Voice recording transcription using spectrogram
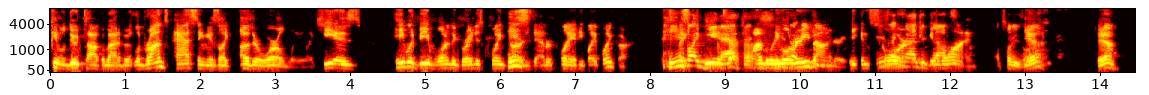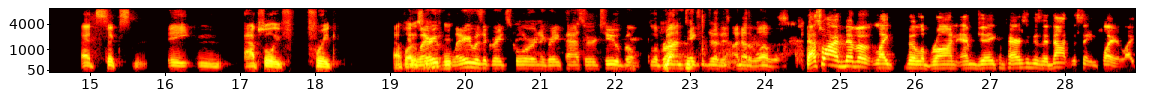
people do talk about it, but LeBron's passing is like otherworldly. Like he is he would be one of the greatest point He's- guards to ever play if he played point guard. He's like, he is magic. an unbelievable He's like- rebounder. He can he's like score. he can get the line. That's what he's like. Yeah. Yeah. At six, eight, and absolutely freak And. Larry Larry was a great scorer and a great passer too, but LeBron takes it to another level. That's why I've never liked the LeBron MJ comparison because they're not the same player. Like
